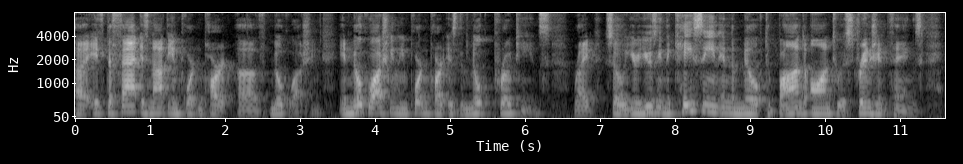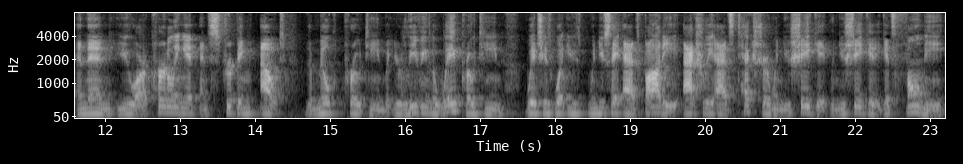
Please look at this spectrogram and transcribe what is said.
uh, if the fat is not the important part of milk washing. In milk washing, the important part is the milk proteins, right? So you're using the casein in the milk to bond on to astringent things, and then you are curdling it and stripping out the milk protein, but you're leaving the whey protein, which is what you, when you say adds body, actually adds texture when you shake it. When you shake it, it gets foamy,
